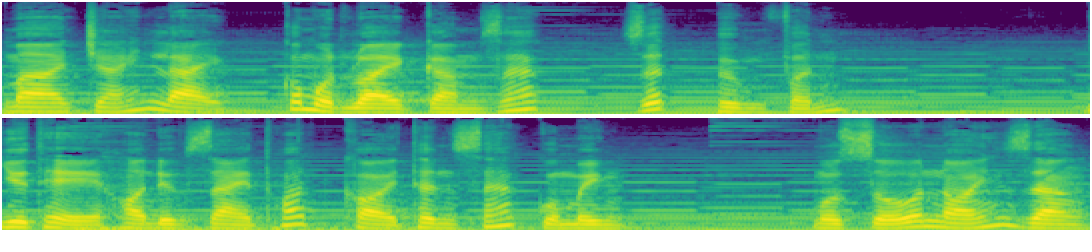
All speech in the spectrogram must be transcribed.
mà trái lại có một loại cảm giác rất hưng phấn. Như thể họ được giải thoát khỏi thân xác của mình. Một số nói rằng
